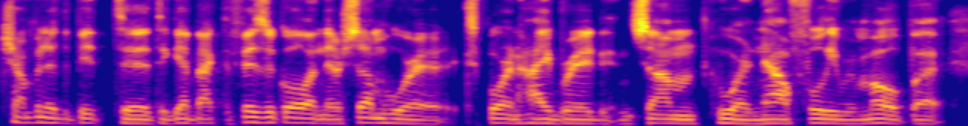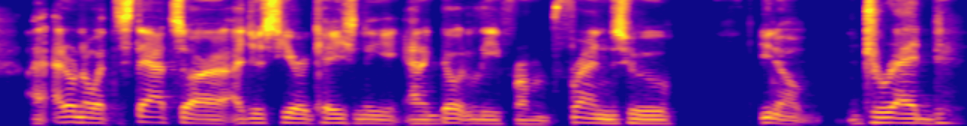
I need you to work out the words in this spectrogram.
jumping at the bit to, to get back to physical, and there's some who are exploring hybrid, and some who are now fully remote. But I, I don't know what the stats are. I just hear occasionally, anecdotally, from friends who you know, dread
